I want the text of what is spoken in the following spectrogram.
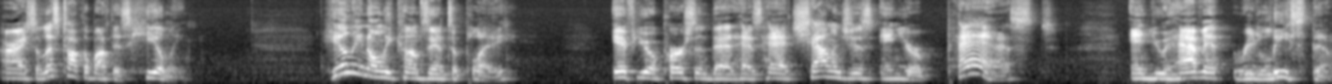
All right, so let's talk about this healing. Healing only comes into play if you're a person that has had challenges in your past and you haven't released them.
